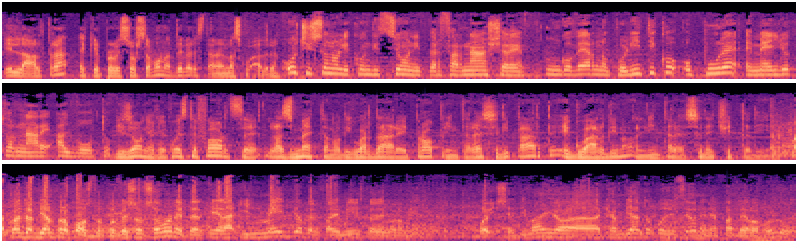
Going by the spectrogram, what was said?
E l'altra è che il professor Savona deve restare nella squadra. O ci sono le condizioni per far nascere un governo politico oppure è meglio tornare al voto. Bisogna che queste forze la smettano di guardare i propri interessi di parte e guardino all'interesse dei cittadini. Ma quando abbiamo proposto il professor Savone perché era il meglio per fare il ministro dell'economia. Poi se Di Maio ha cambiato posizione ne parlerò con lui.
